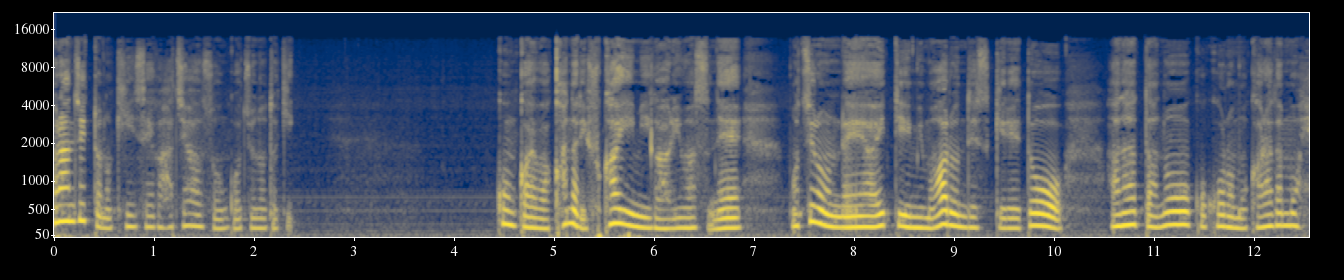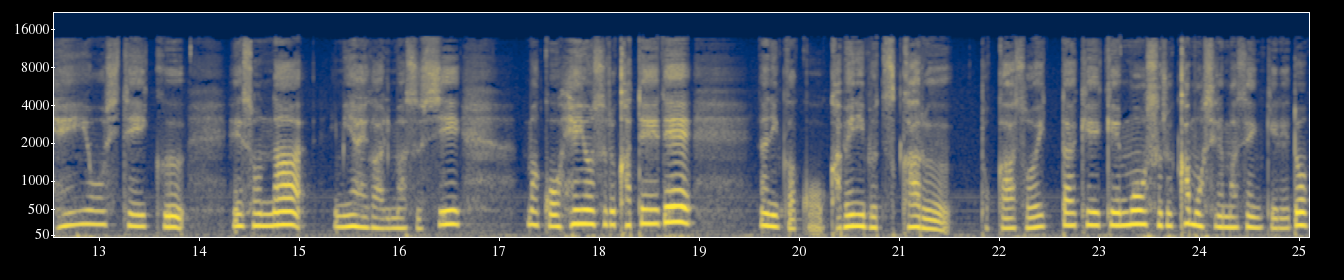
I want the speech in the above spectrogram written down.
トランジットの金星が8ハウス運行中の時今回はかなり深い意味がありますねもちろん恋愛っていう意味もあるんですけれどあなたの心も体も変容していく、えそんな意味合いがありますし、まあ、こう変容する過程で何かこう壁にぶつかるとかそういった経験もするかもしれませんけれど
